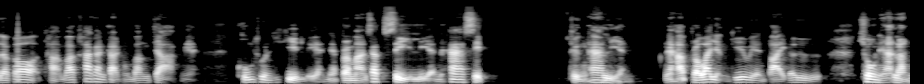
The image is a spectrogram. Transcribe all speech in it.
แล้วก็ถามว่าค่าการกลั่นของบางจากเนี่ยคุ้มทุนที่กี่เหรียญเนี่ยประมาณสัก4เหรียญ50 ถึง 5 เหรียญนะครับเพราะว่าอย่างที่เรียนไปก็คือช่วงนี้ run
